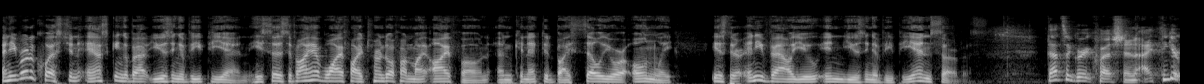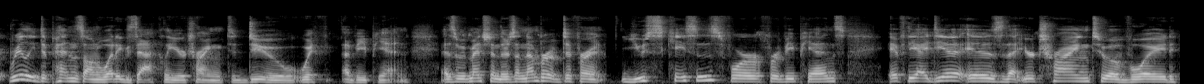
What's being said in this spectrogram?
And he wrote a question asking about using a VPN. He says, if I have Wi Fi turned off on my iPhone and connected by cellular only, is there any value in using a VPN service? That's a great question. I think it really depends on what exactly you're trying to do with a VPN. As we've mentioned, there's a number of different use cases for, for VPNs. If the idea is that you're trying to avoid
